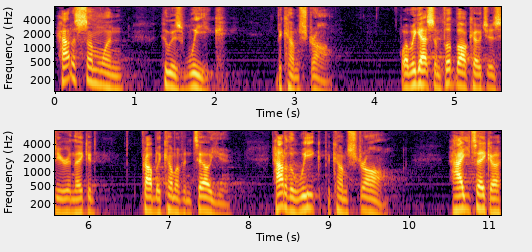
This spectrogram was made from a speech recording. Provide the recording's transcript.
How does someone who is weak become strong? Well, we got some football coaches here, and they could probably come up and tell you how do the weak become strong? How you take a,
